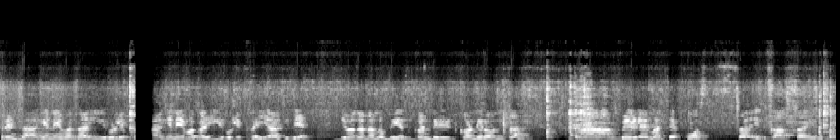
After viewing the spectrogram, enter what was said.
ಫ್ರೆಂಡ್ಸ್ ಹಾಗೇನೆ ಇವಾಗ ಈರುಳ್ಳಿ ಹಾಗೇನೆ ಇವಾಗ ಈರುಳ್ಳಿ ಫ್ರೈ ಆಗಿದೆ. ಇವಾಗ ನಾನು ಬೇಯಿಸ್ಕೊಂಡು ಇಟ್ಕೊಂಡಿರೋ ಅಂತ ಬೇಳೆ ಮತ್ತು ಕೋಸ್ ಇದಕ್ಕೆ ಹಾಕ್ತಾ ಇದ್ದೀನಿ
